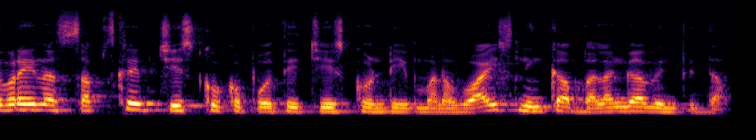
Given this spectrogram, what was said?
ఎవరైనా సబ్స్క్రైబ్ చేసుకోకపోతే చేసుకోండి. మన వాయిస్ని ఇంకా బలంగా వినిపిద్దాం.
